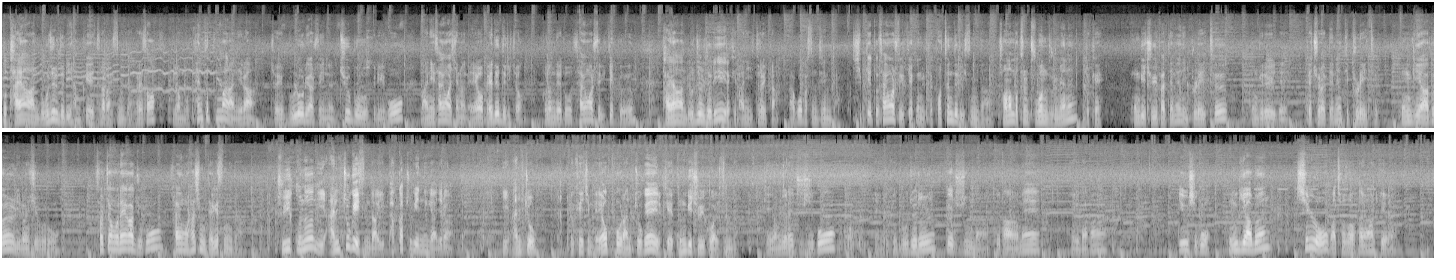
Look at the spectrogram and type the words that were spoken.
또 다양한 노즐들이 함께 들어가 있습니다. 그래서 이런 뭐 텐트뿐만 아니라 저희 물놀이 할 수 있는 튜브 그리고 많이 사용하시는 에어 베드들이죠. 그런데도 사용할 수 있게끔 다양한 노즐들이 이렇게 많이 들어있다 라고 말씀드립니다. 쉽게 또 사용할 수 있게끔 이렇게 버튼들이 있습니다. 전원 버튼을 두 번 누르면은 이렇게 공기 주입할 때는 인플레이트, 공기를 이제 배출할 때는 디플레이트, 공기압을 이런 식으로 설정을 해가지고 사용을 하시면 되겠습니다. 주입구는 이 안쪽에 있습니다. 이 바깥쪽에 있는 게 아니라 이 안쪽 이렇게 지금 에어폴 안쪽에 이렇게 공기 주입구가 있습니다. 이렇게 연결해 주시고 네, 이렇게 노즐을 껴 주십니다. 그 다음에 여기다가 끼우시고 공기압은 7로 맞춰서 사용할게요.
